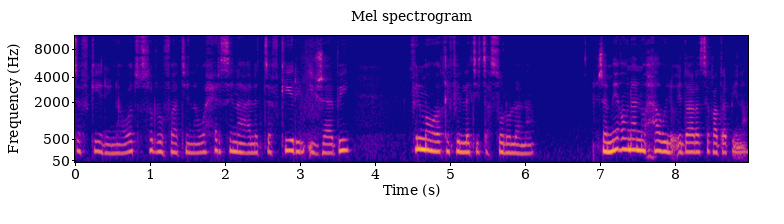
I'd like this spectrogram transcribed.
تفكيرنا وتصرفاتنا وحرصنا على التفكير الإيجابي في المواقف التي تحصل لنا. جميعنا نحاول إدارة غضبنا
